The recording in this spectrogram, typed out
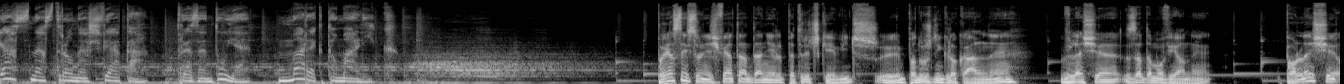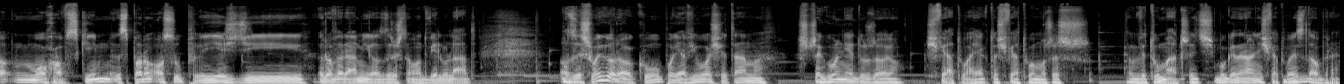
Jasna strona świata prezentuje Marek Tomalik. Po jasnej stronie świata Daniel Petryczkiewicz, y, podróżnik lokalny, w lesie zadomowiony. Po lesie Młochowskim sporo osób jeździ rowerami, od zresztą od wielu lat. Od zeszłego roku pojawiło się tam szczególnie dużo światła. Jak to światło możesz wytłumaczyć? Bo generalnie światło jest dobre,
